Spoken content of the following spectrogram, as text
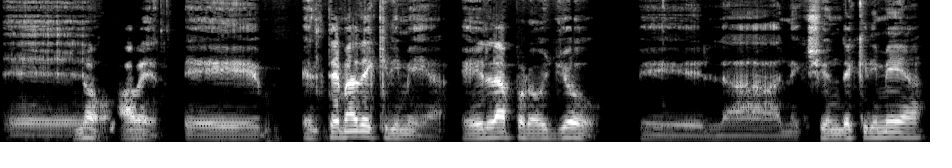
Eh, no, a ver, eh, el tema de Crimea. Él apoyó eh, la anexión de Crimea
